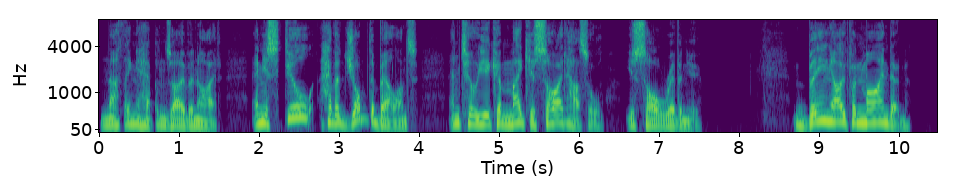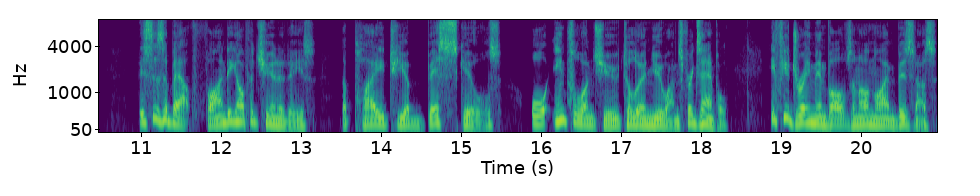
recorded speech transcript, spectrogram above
nothing happens overnight, and you still have a job to balance until you can make your side hustle your sole revenue. Being open minded this is about finding opportunities that play to your best skills or influence you to learn new ones. For example, if your dream involves an online business,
